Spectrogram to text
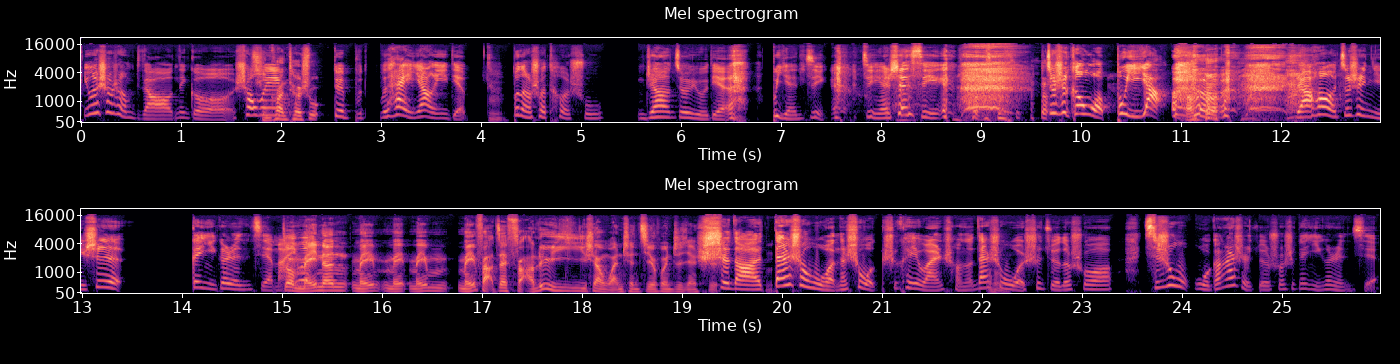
因为圣圣比较那个稍微情况特殊，对，不不太一样一点，嗯，不能说特殊，你这样就有点 不严谨，谨言慎行，就是跟我不一样。然后就是你是跟一个人结嘛，就没能没没没没法在法律意义上完成结婚这件事。是的，但是我呢，是我是可以完成的，但是我是觉得说，其实我刚开始觉得说是跟一个人结，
